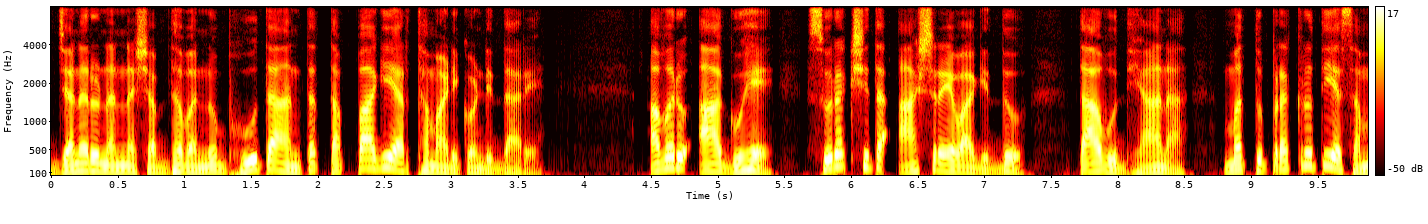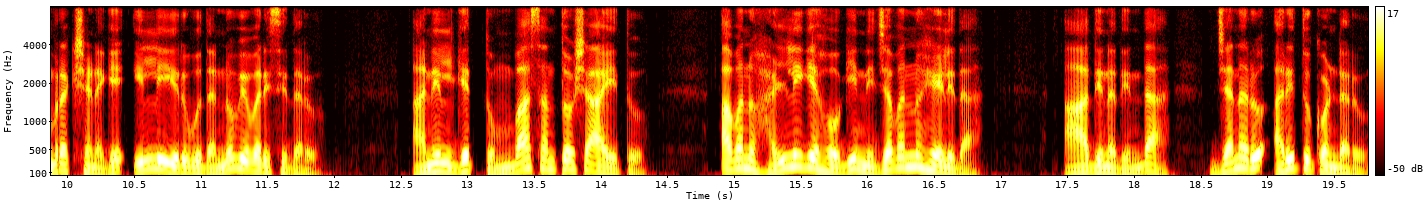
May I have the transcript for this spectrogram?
ಜನರು ನನ್ನ ಶಬ್ದವನ್ನು ಭೂತ ಅಂತ ತಪ್ಪಾಗಿ ಅರ್ಥ ಮಾಡಿಕೊಂಡಿದ್ದಾರೆ ಅವರು ಆ ಗುಹೆ ಸುರಕ್ಷಿತ ಆಶ್ರಯವಾಗಿದ್ದು, ತಾವು ಧ್ಯಾನ ಮತ್ತು ಪ್ರಕೃತಿಯ ಸಂರಕ್ಷಣೆಗೆ ಇಲ್ಲಿ ಇರುವುದನ್ನು ವಿವರಿಸಿದರು. ಅನಿಲ್ಗೆ ತುಂಬಾ ಸಂತೋಷ ಆಯಿತು. ಅವನು ಹಳ್ಳಿಗೆ ಹೋಗಿ ನಿಜವನ್ನು ಹೇಳಿದ. ಆ ದಿನದಿಂದ ಜನರು ಅರಿತುಕೊಂಡರು.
